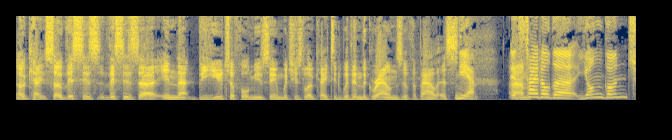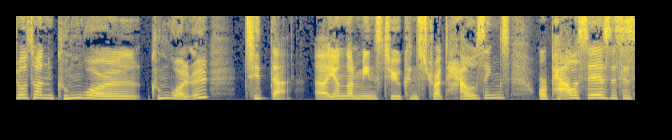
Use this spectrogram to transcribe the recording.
Okay, so this is this is uh, in that beautiful museum which is located within the grounds of the palace. Yeah. It's Um, titled uh, 영건 조선 궁궐 궁궐을 짓다. Uh, Yongon means to construct housings or palaces. This has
